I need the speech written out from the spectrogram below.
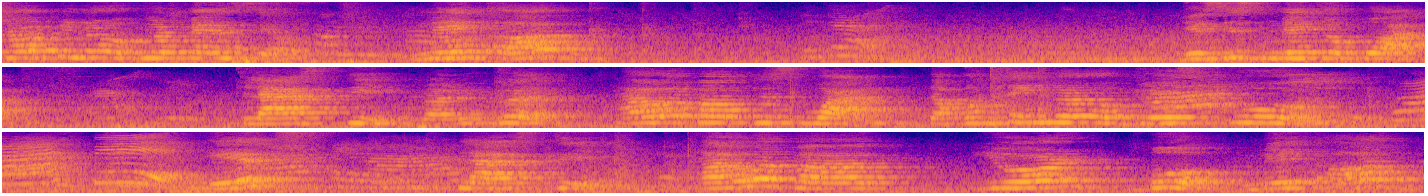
sharpener of your pencil. Made of? This is made of what? Plastic. Very good. How about this one? The container of your spoon. Plastic. It's plastic. How about your book made of?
